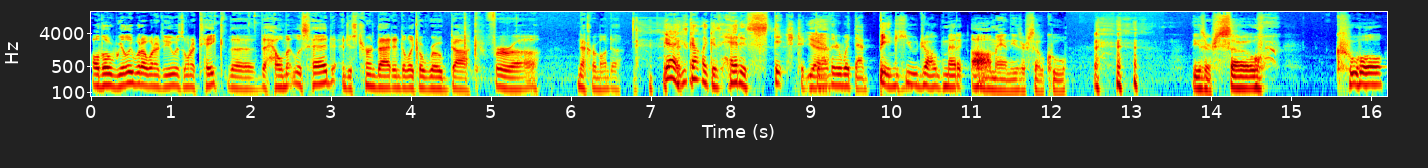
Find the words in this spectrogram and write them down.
Although, really, what I want to do is I want to take the the helmetless head and just turn that into like a rogue doc for uh, Necromunda. Yeah, he's got like his head is stitched Yeah. together with that big, huge augmetic. Oh man, these are so cool. these are so cool.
